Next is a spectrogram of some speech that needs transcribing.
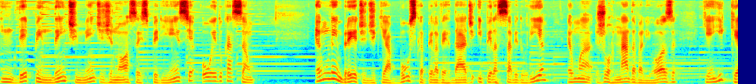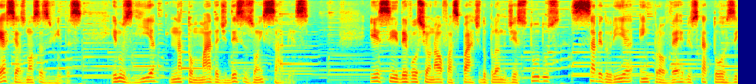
independentemente de nossa experiência ou educação. É um lembrete de que a busca pela verdade e pela sabedoria é uma jornada valiosa que enriquece as nossas vidas e nos guia na tomada de decisões sábias. Esse devocional faz parte do plano de estudos Sabedoria em Provérbios 14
